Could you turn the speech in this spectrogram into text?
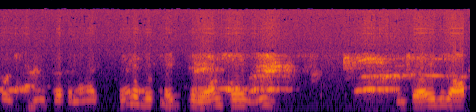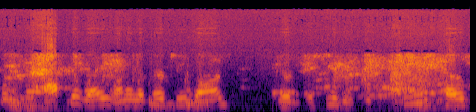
first two for the night. Hanover takes the one-point lead. Trey the opposite way, running with their two guards or, excuse me, two post,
